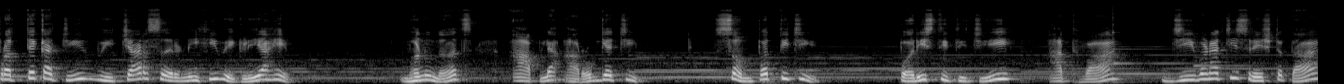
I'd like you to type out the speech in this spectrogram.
प्रत्येकाची विचारसरणी ही वेगळी आहे. म्हणूनच आपल्या आरोग्याची संपत्तीची परिस्थितीची अथवा जीवनाची श्रेष्ठता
